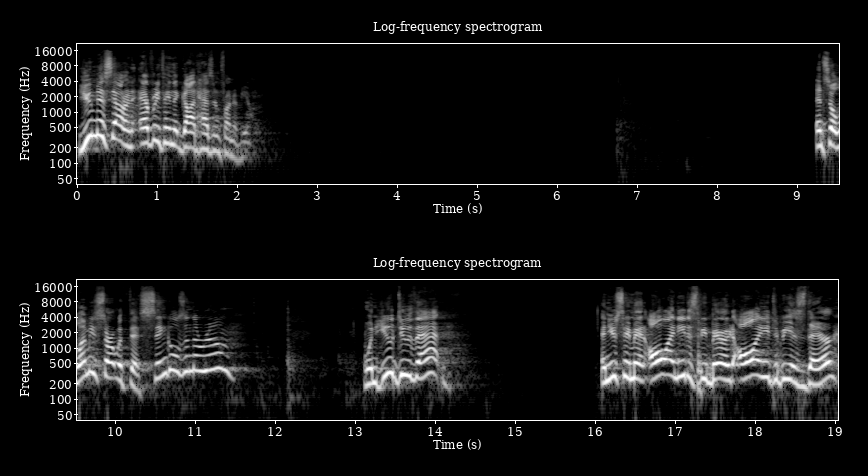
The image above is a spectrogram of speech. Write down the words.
you miss out on everything that God has in front of you. And so let me start with this singles in the room, when you do that, and you say, man, all I need is to be married, all I need to be is there,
